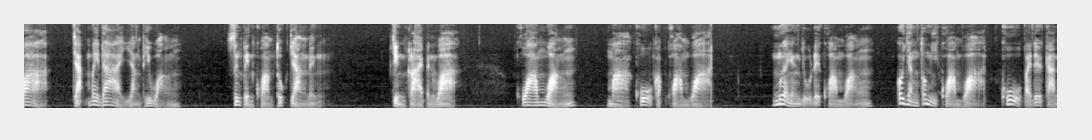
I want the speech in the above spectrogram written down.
ว่าจะไม่ได้อย่างที่หวัง ซึ่งเป็นความทุกข์อย่างหนึ่ง จึงกลายเป็นว่า ความหวังมาคู่กับความหวาด เมื่อยังอยู่ด้วยความหวัง ก็ยังต้องมีความหวาดคู่ไปด้วยกัน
